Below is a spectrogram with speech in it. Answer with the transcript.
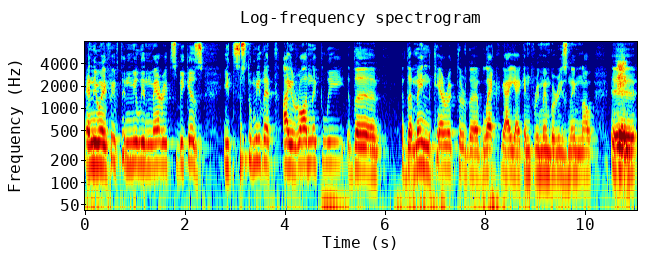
anyway 15 million merits because it seems to me that ironically the the main character the black guy I can't remember his name now uh, he,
